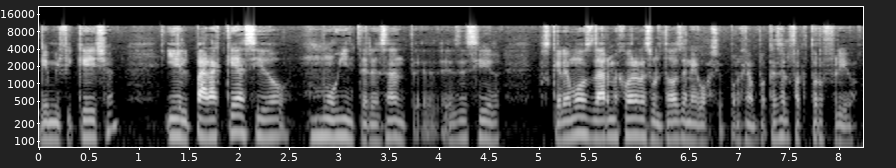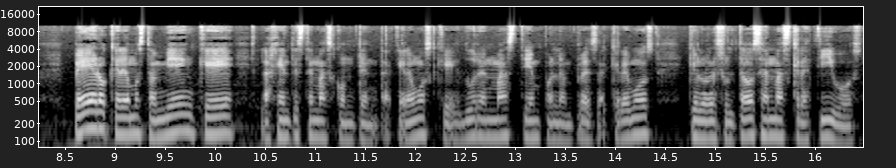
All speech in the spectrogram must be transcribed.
gamification y el para qué ha sido muy interesante. Es decir, pues queremos dar mejores resultados de negocio, por ejemplo, que es el factor frío. Pero queremos también que la gente esté más contenta, queremos que duren más tiempo en la empresa, queremos que los resultados sean más creativos,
